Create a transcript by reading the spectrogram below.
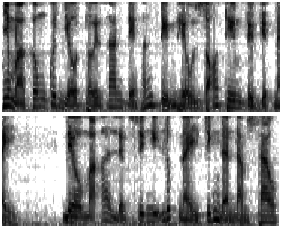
Nhưng mà không có nhiều thời gian Để hắn tìm hiểu rõ thêm về việc này. Điều mà A lực suy nghĩ lúc này Chính là làm sao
